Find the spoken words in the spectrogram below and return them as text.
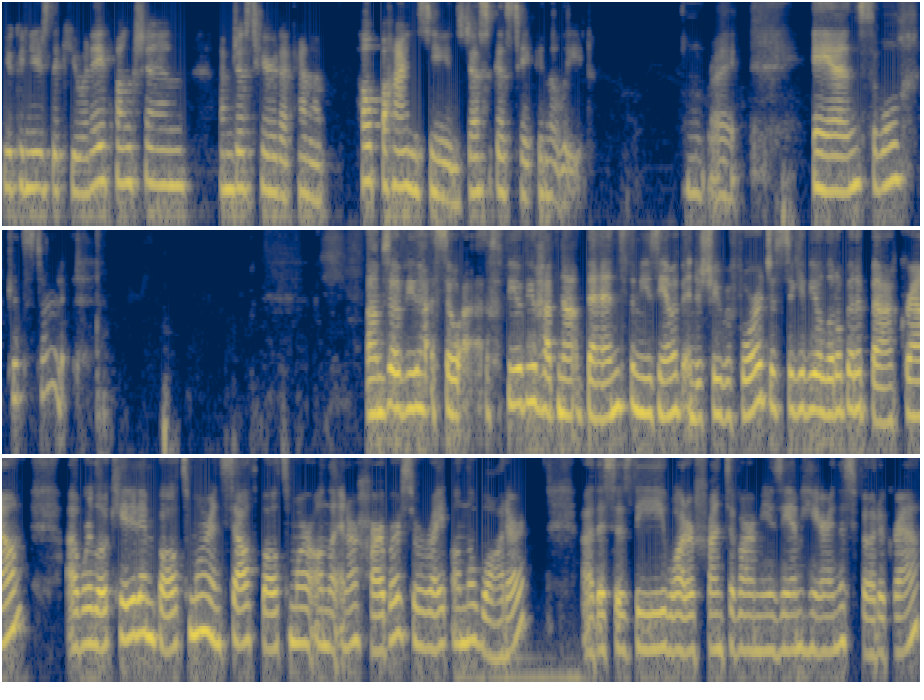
you can use the Q&A function. I'm just here to kind of help behind the scenes. Jessica's taking the lead. All right. And so we'll get started. Um, so if you so a few of you have not been to the Museum of Industry before, just to give you a little bit of background, uh, we're located in Baltimore in South Baltimore on the Inner Harbor, so right on the water. Uh, this is the waterfront of our museum here in this photograph.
